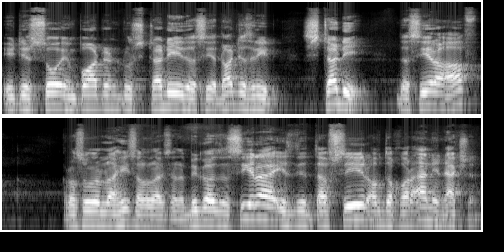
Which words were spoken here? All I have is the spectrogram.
it is so important to study the seerah, not just read, study the seerah of Rasulullah because the seerah is the tafsir of the Quran in action.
